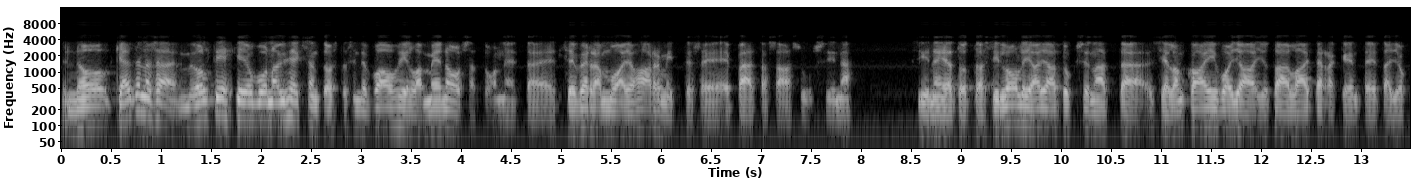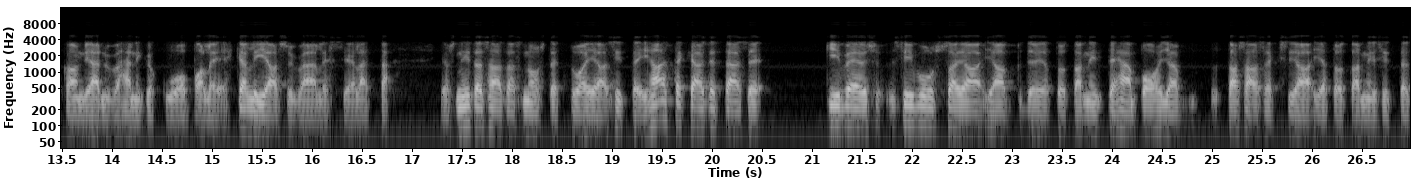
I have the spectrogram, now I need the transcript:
No käytännössä me oltiin ehkä jo vuonna 19 sinne vauhilla menossa tuonne, että, että sen verran mua jo harmitti se epätasaisuus siinä. siinä ja tota, silloin oli ajatuksena, että siellä on kaivoja, jotain laiterakenteita, jotka on jäänyt vähän niin kuin kuopalle, ehkä liian syvälle siellä, että jos niitä saataisiin nostettua ja sitten ihan, että käytetään se kiveys sivussa ja, ja, ja tota, niin tehdään pohja tasaiseksi ja, ja tota, niin sitten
